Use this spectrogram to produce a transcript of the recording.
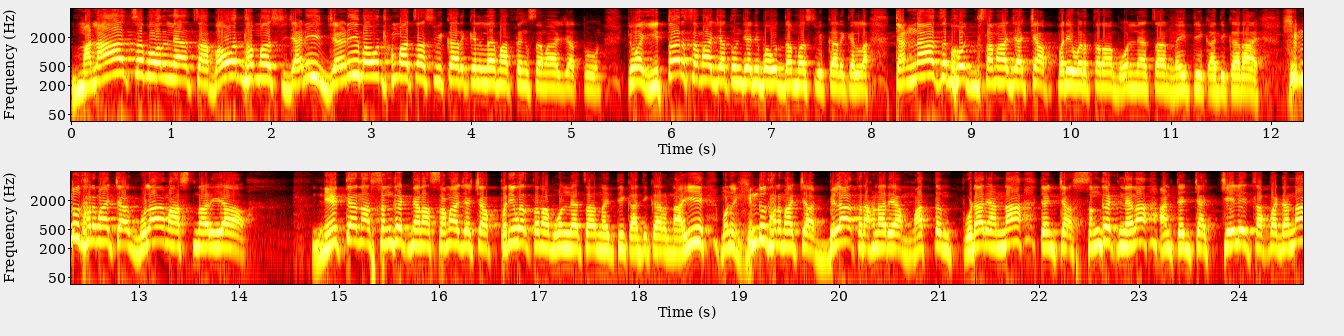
मलाच बोलण्याचा बौद्धमस ज्यांनी ज्यांनी बौद्धमाचा स्वीकार केलेला आहे मातंग समाजातून किंवा इतर समाजातून ज्यांनी बौद्धम स्वीकार केला त्यांनाच बौद्ध समाजाच्या परिवर्तना बोलण्याचा नैतिक अधिकार आहे. हिंदू धर्माच्या गुलाम असणाऱ्या नेत्यांना संघटनेला समाजाच्या परिवर्तना बोलण्याचा नैतिक अधिकार नाही. म्हणून हिंदू धर्माच्या बिलात राहणाऱ्या मातंग पुढाऱ्यांना त्यांच्या संघटनेला आणि त्यांच्या चेले चपाट्यांना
